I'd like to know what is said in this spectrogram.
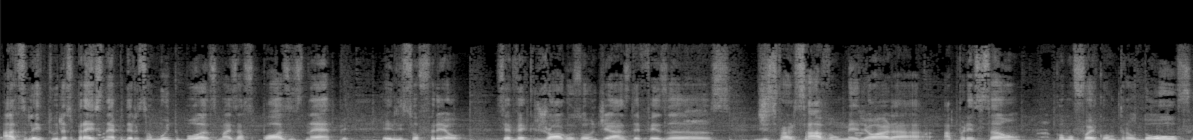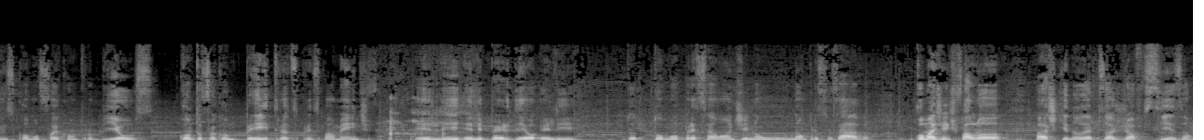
as leituras pré-snap dele são muito boas, mas as pós-snap ele sofreu. Você vê que jogos onde as defesas disfarçavam melhor a, a pressão, como foi contra o Dolphins, como foi contra o Bills, quanto foi com o Patriots principalmente, ele, ele perdeu, ele tomou pressão onde não, não precisava. Como a gente falou, acho que no episódio de off-season,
